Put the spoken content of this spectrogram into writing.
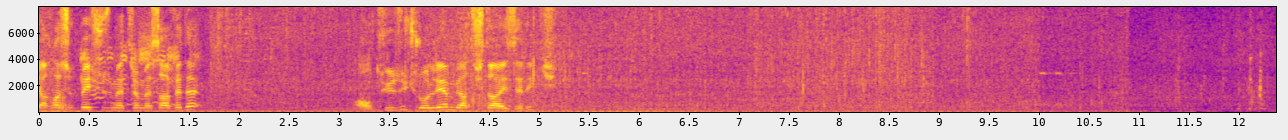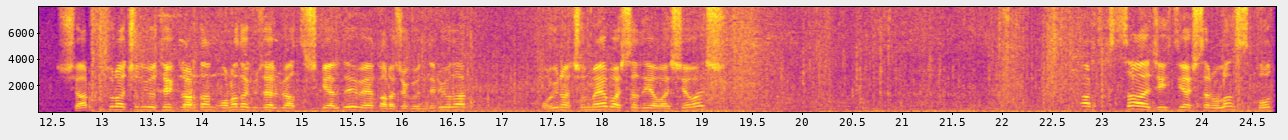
Yaklaşık 500 metre mesafede. 603 rolleyen bir atış daha izledik. Şarkı tur açılıyor tekrardan. Ona da güzel bir atış geldi ve garaja gönderiyorlar. Oyun açılmaya başladı yavaş yavaş. Artık sadece ihtiyaçları olan spot.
